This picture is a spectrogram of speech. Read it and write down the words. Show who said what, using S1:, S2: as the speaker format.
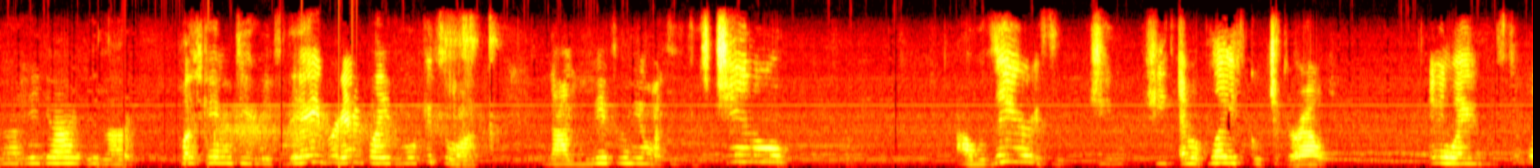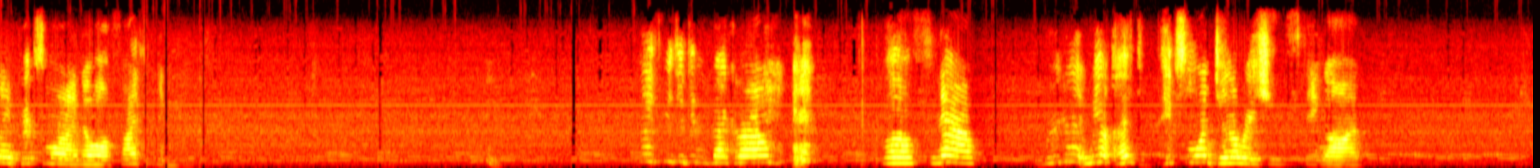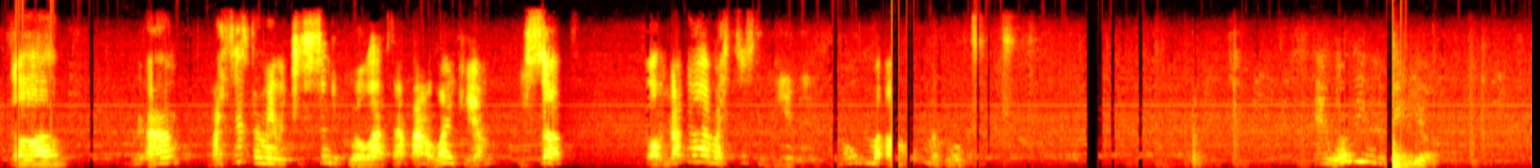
S1: Uh, hey guys, it's uh, Plus Gaming TV. Today we're gonna play playing some more Pixelmon. Now you may have me on my sister's channel. I was there. If she she's Emma Plays, go check her out. Anyway, we're still playing Pixelmon. I know I'll find something new. Nice music in the background. well, for now, we're gonna we have, I have the Pixelmon Generations thing on. So, um, my sister made me choose Cyndaquil last time. I don't like him. He sucks. So I'm not gonna have my sister be in this. I'm open my, I'm my door. And it wasn't even a video.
